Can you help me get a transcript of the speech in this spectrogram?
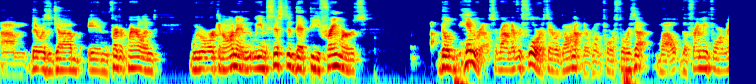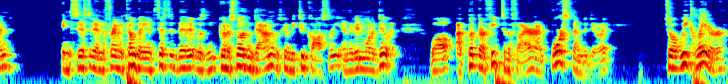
Um, there was a job in Frederick, Maryland, we were working on, and we insisted that the framers build handrails around every floor as they were going up. They were going four stories up. Well, the framing foreman insisted, and the framing company insisted that it was going to slow them down. It was going to be too costly, and they didn't want to do it. Well, I put their feet to the fire and I forced them to do it. So a week later,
